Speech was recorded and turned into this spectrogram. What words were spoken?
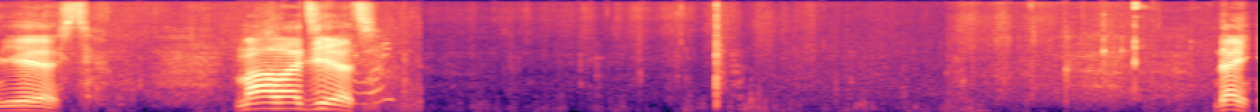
Есть. Молодец. Ой. Дай.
